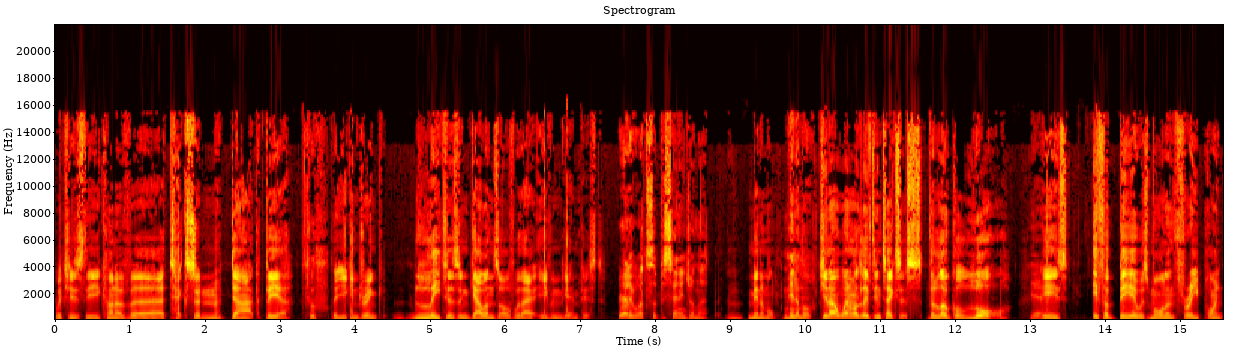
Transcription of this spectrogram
which is the kind of uh, Texan dark beer Oof. that you can drink liters and gallons of without even getting pissed. Really, what's the percentage on that? Minimal. Minimal. Do you know when I lived in Texas, the local law Yeah. is if a beer was more than 3.25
